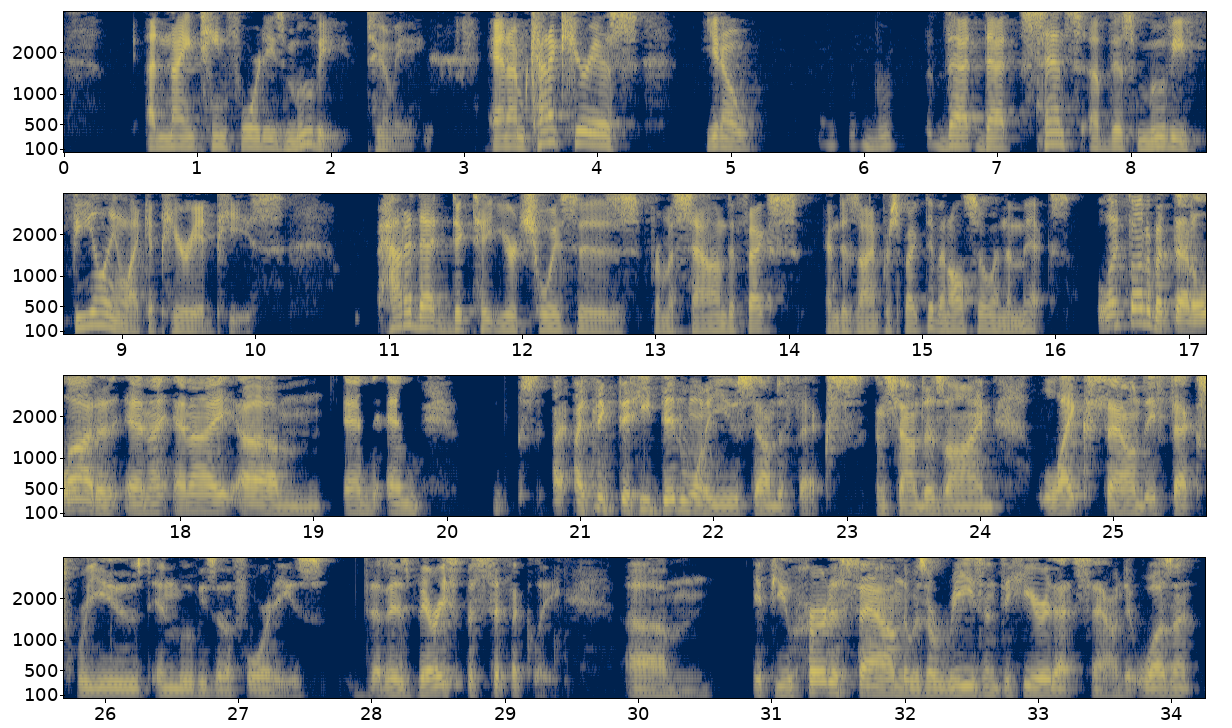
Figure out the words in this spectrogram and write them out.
a 1940s movie to me, and I'm kind of curious, you know, that that sense of this movie feeling like a period piece. How did that dictate your choices from a sound effects and design perspective, and also in the mix? Well, I thought about that a lot, and, and I and I um, and and I think that he did want to use sound effects and sound design like sound effects were used in movies of the 40s. That is very specifically. Um, if you heard a sound, there was a reason to hear that sound. It wasn't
